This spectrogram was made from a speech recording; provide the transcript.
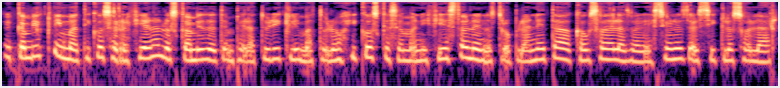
El cambio climático se refiere a los cambios de temperatura y climatológicos que se manifiestan en nuestro planeta a causa de las variaciones del ciclo solar.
